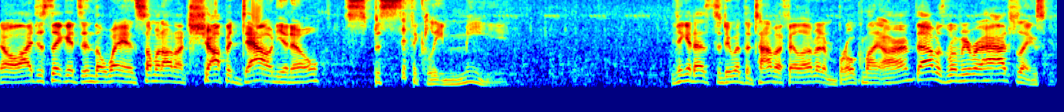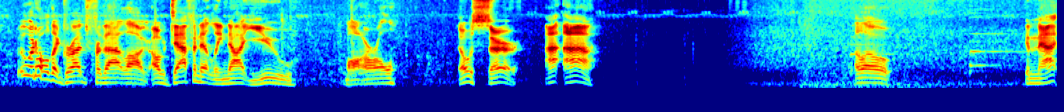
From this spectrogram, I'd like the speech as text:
No, I just think it's in the way and someone ought to chop it down, you know? Specifically me. You think it has to do with the time I fell out of it and broke my arm? That was when we were hatchlings. Who would hold a grudge for that long? Oh, definitely not you, Marl. No, sir. Uh-uh. Hello. Good night.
